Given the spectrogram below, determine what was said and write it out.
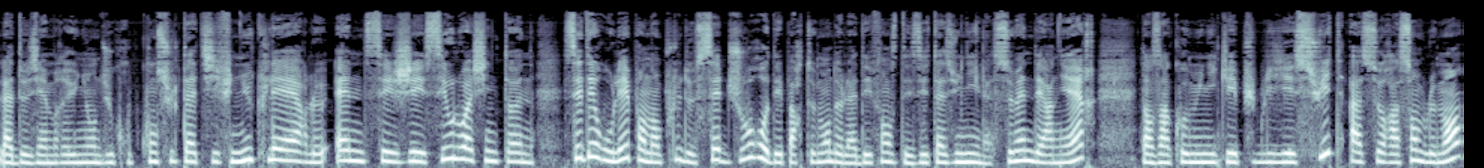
La deuxième réunion du groupe consultatif nucléaire, le NCG Séoul-Washington, s'est déroulée pendant plus de sept jours au département de la défense des États-Unis la semaine dernière. Dans un communiqué publié suite à ce rassemblement,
